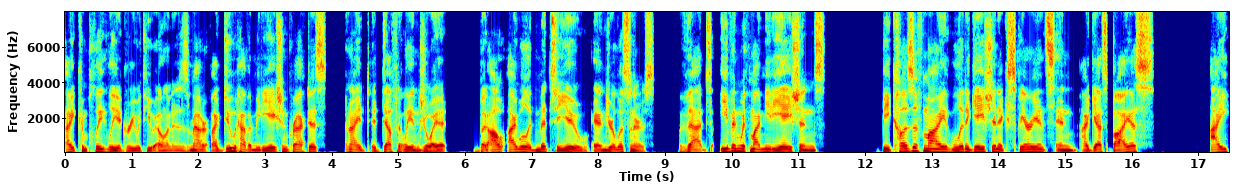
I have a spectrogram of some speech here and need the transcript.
I, I completely agree with you, Ellen. And as a matter, of, I do have a mediation practice, and I definitely enjoy it. But I'll, I will admit to you and your listeners that even with my mediations, because of my litigation experience and I guess bias, I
